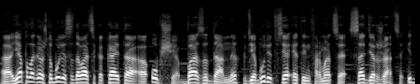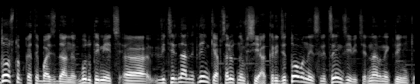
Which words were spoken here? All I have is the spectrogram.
А, я полагаю, что будет создаваться какая-то а, общая база данных, где будет вся эта информация содержаться. И доступ к этой базе данных будут иметь э, ветеринарные клиники абсолютно все, аккредитованные с лицензией ветеринарные клиники,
